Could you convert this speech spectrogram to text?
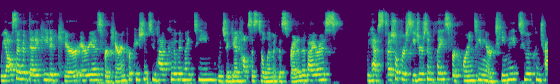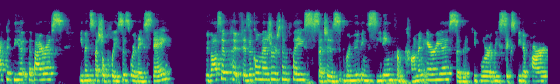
We also have dedicated care areas for caring for patients who have COVID 19, which again helps us to limit the spread of the virus. We have special procedures in place for quarantining our teammates who have contracted the, the virus, even special places where they stay. We've also put physical measures in place, such as removing seating from common areas so that people are at least six feet apart.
